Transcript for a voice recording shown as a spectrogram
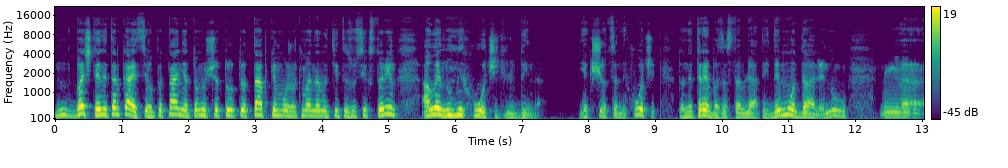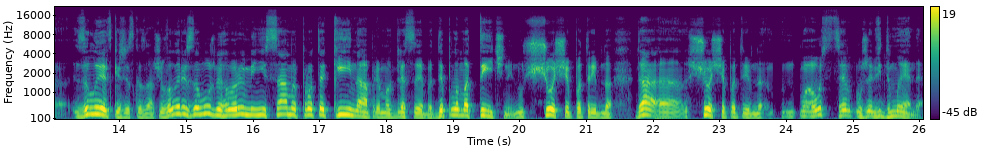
Бачите, я не торкаюсь цього питання, тому що тут е, тапки можуть в мене летіти з усіх сторін, але ну не хоче людина. Якщо це не хочуть, то не треба заставляти. Йдемо далі. Ну, Зеленський же сказав, що Валерій Залужний говорив мені саме про такий напрямок для себе, дипломатичний. Ну, що ще потрібно? Да? е, Що ще потрібно? А ось це вже від мене.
